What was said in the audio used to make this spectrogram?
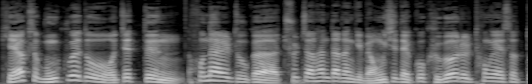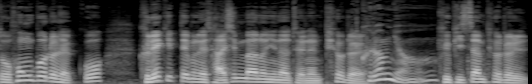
계약서 문구에도 어쨌든 호날두가 출전한다는 게 명시됐고 그거를 통해서 또 홍보를 했고 그랬기 때문에 40만 원이나 되는 표를 그럼요. 그 비싼 표를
